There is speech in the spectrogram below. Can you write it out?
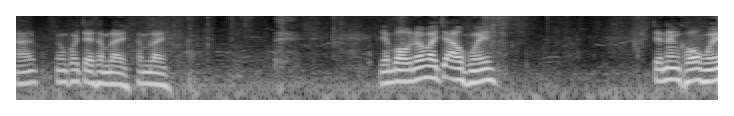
อ่าน้องพอใจทำอะไรทำอะไร อย่าบอกนะว่าจะเอาหวย จะนั่งขอหวย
